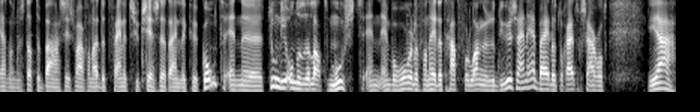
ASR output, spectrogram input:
Ja, dan is dat de basis waarvanuit het Feyenoord succes uiteindelijk eh, komt. En eh, toen die onder de lat moest en, en we hoorden van hé, dat gaat voor langere duur zijn. Hè, beide toch uitgeschakeld. Ja,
